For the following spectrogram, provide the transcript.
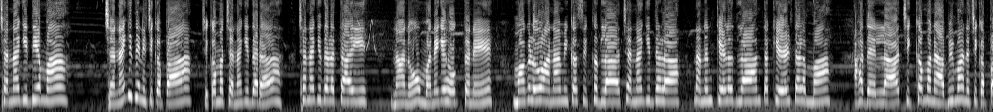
ಚೆನ್ನಾಗಿದ್ಯಮ್ಮ ಚೆನ್ನಾಗಿದ್ದೀನಿ ಚಿಕ್ಕಪ್ಪ. ಚಿಕ್ಕಮ್ಮ ಚೆನ್ನಾಗಿದ್ದಾರಾ? ಚೆನ್ನಾಗಿದ್ದಾಳೆ ತಾಯಿ. ನಾನು ಮನೆಗೆ ಹೋಗ್ತಾನೆ. ಮಗಳು ಅನಾಮಿಕ ಸಿಕ್ಕದ್ಲಾ, ಚೆನ್ನಾಗಿದ್ದಾಳ ನನ್ನನ್ನು ಕೇಳದ್ಲಾ ಅಂತ ಕೇಳ್ತಾಳಮ್ಮ. ಅದೆಲ್ಲ ಚಿಕ್ಕಮ್ಮನ ಅಭಿಮಾನ ಚಿಕ್ಕಪ್ಪ.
